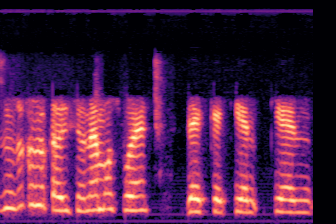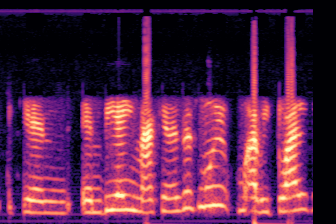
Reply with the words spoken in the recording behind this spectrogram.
nosotros lo que adicionamos fue de que quien quien quien envíe imágenes es muy habitual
